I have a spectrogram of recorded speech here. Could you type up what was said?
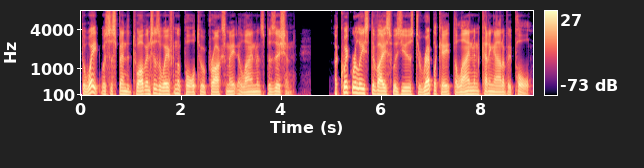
The weight was suspended 12 inches away from the pole to approximate a lineman's position. A quick release device was used to replicate the lineman cutting out of a pole.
